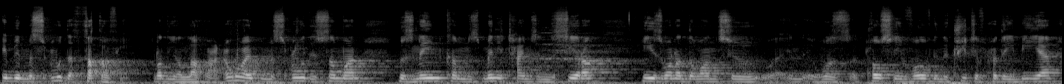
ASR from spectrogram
ibn Mas'ud al-Thaqafi, radiyallahu anhu. Urwa ibn Mas'ud is someone whose name comes many times in the Sirah. He's one of the ones who was closely involved in the Treaty of Hudaybiyah.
